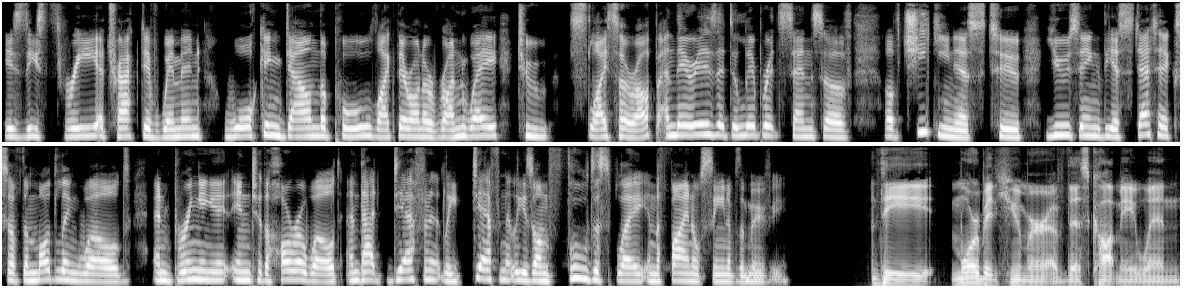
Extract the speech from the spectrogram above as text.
is these three attractive women walking down the pool like they're on a runway to slice her up and there is a deliberate sense of of cheekiness to using the aesthetics of the modeling world and bringing it into the horror world and that definitely definitely is on full display in the final scene of the movie. The morbid humor of this caught me when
